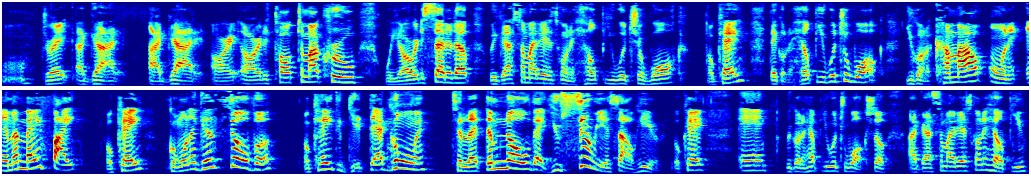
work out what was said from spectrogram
Oh, Drake, I got it. I got it. All right. I already talked to my crew. We already set it up. We got somebody that's going to help you with your walk. Okay. They're going to help you with your walk. You're going to come out on an MMA fight. Okay. Going against Silva. Okay. To get that going. To let them know that you serious out here. Okay. And we're going to help you with your walk. So I got somebody that's going to help you.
